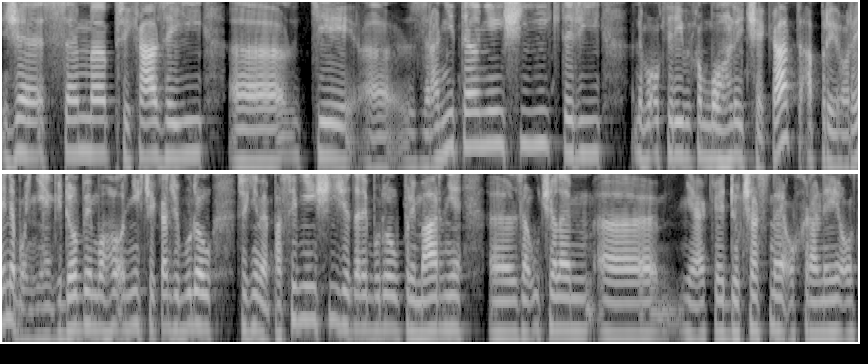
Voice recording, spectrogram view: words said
že sem přicházejí uh, ti uh, zranitelnější, kteří, nebo o kterých bychom mohli čekat a priori, nebo někdo by mohl od nich čekat, že budou, řekněme, pasivnější, že tady budou primárně uh, za účelem uh, nějaké dočasné ochrany od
